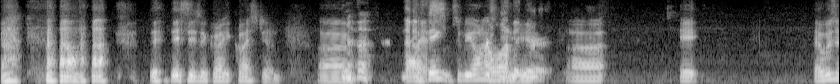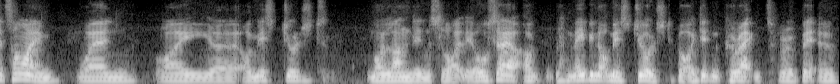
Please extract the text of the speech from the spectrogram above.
this is a great question. Um, Nice. I think, to be honest with you, hear uh, it there was a time when I uh, I misjudged my landing slightly. Also, I, maybe not misjudged, but I didn't correct for a bit of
